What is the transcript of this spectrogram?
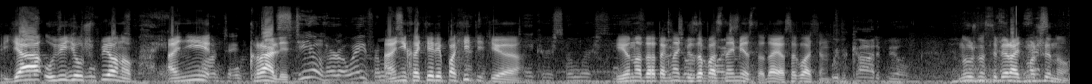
Я увидел шпионов. Они крались. Они хотели похитить ее. Ее надо отогнать в безопасное место. Да, я согласен. Нужно собирать машину.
